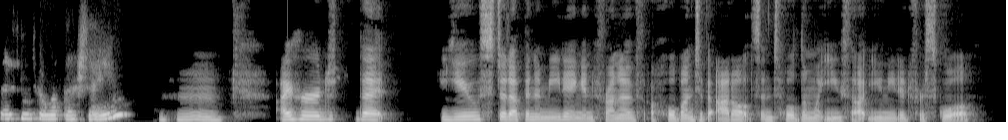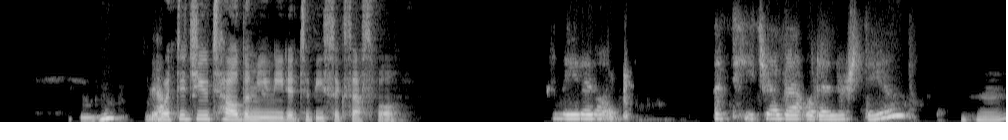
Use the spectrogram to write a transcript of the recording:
Listen to what they're saying. hmm I heard that you stood up in a meeting in front of a whole bunch of adults and told them what you thought you needed for school. Mhm. Yeah. What did you tell them you needed to be successful? I needed like a teacher that would understand hmm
